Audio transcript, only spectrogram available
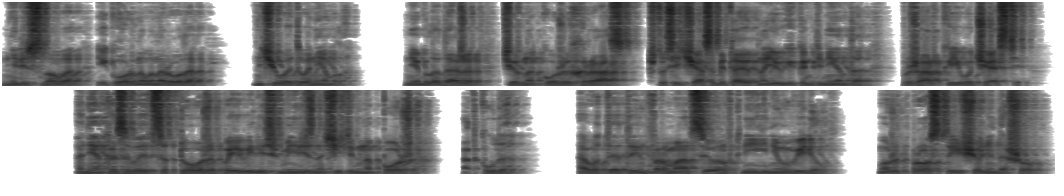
ни лесного и горного народа. Ничего этого не было. Не было даже чернокожих рас, что сейчас обитают на юге континента в жаркой его части – они, оказывается, тоже появились в мире значительно позже. Откуда? А вот этой информации он в книге не увидел. Может, просто еще не дошел.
